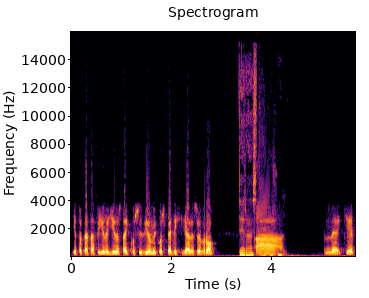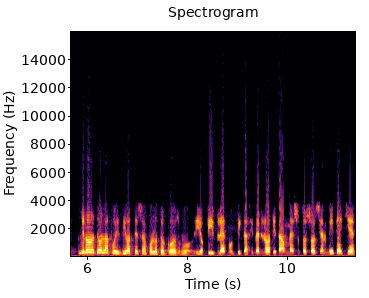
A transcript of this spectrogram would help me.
για το καταφύγιο γύρω στα 22 με 25 ευρώ. Τεράστια. ναι, και πληρώνονται όλα από ιδιώτες από όλο τον κόσμο, οι οποίοι βλέπουν την καθημερινότητα μέσω των social media και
